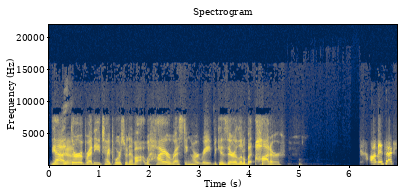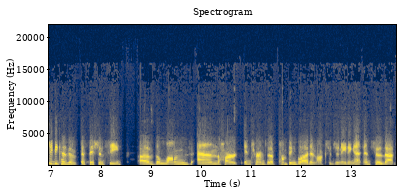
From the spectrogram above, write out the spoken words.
yeah, Yeah. thoroughbred type horse would have a higher resting heart rate because they're a little bit hotter. Um, it's actually because of efficiency of the lungs and the heart in terms of pumping blood and oxygenating it. And so that's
